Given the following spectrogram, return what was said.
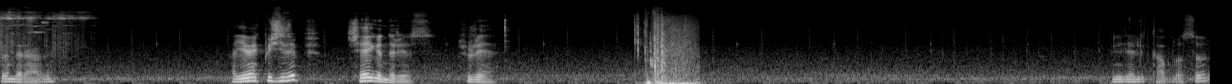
Gönder abi. Ha, yemek pişirip şeye gönderiyoruz. Şuraya. Liderlik tablosu.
